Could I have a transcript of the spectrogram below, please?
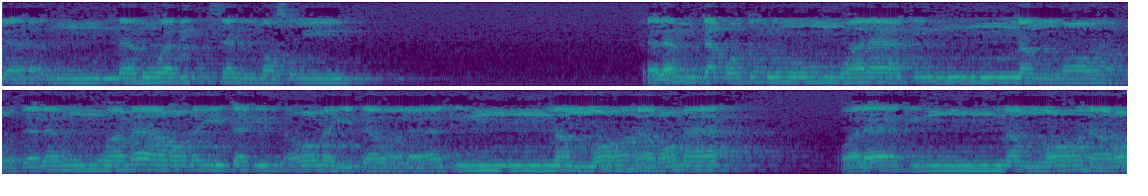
جهنم وبئس المصير. فلم تقتلوهم ولكن الله قتلهم وما رميت إذ رميت ولكن الله رمى ولكن الله رمى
